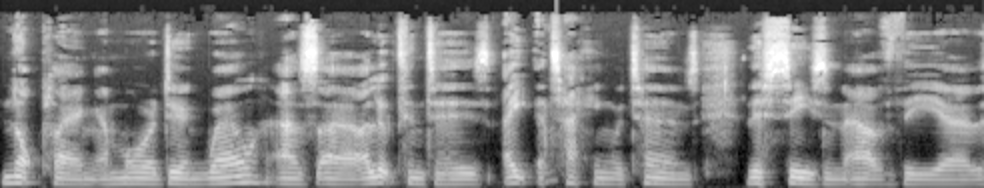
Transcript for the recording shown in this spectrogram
not playing and Moura doing well. As uh, I looked into his eight attacking returns this season out of the uh, the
